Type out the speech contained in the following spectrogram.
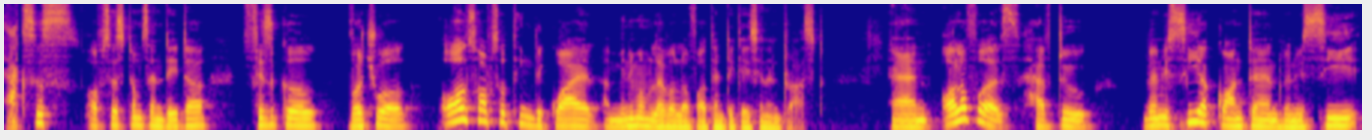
access of systems and data, physical, virtual, all sorts of things require a minimum level of authentication and trust. And all of us have to, when we see a content, when we see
